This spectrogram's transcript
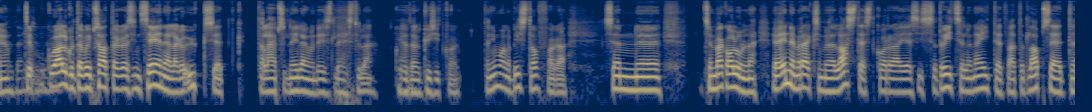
jah, see, kui algul ta võib saata ka sind seenele, aga üks hetk ta läheb sealt neljakümne teisest lehest üle. kui sa talle küsid kogu aeg. ta on jumala pissed off, aga see on, see on väga oluline. ennem rääkisime lastest korra ja siis sa tõid selle näite, et vaata, et lapsed,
